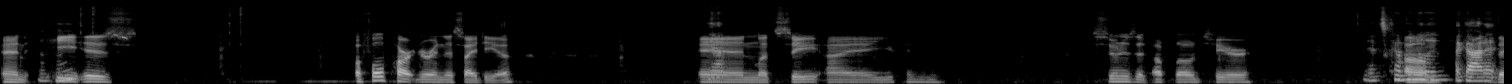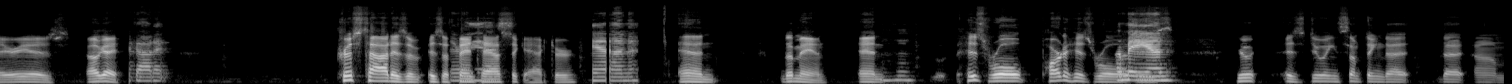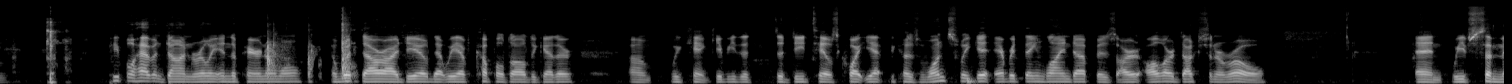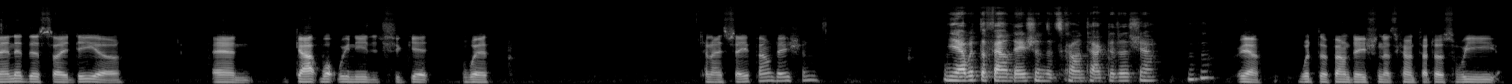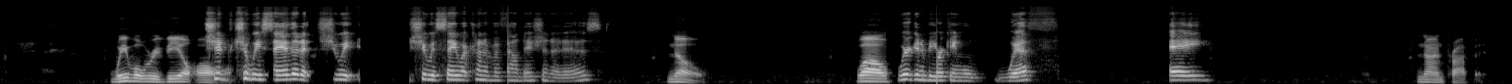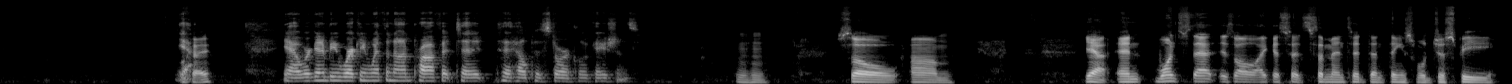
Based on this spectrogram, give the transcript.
and he Mm-hmm. is a full partner in this idea. Yeah. And let's see, I you can as soon as it uploads here, It's coming um, on. I got it. there he is. Okay, I got it. Chris Todd is a is a There he is. fantastic actor. And and the man. And mhm, his role part of his role a is man. do, is doing something that that um people haven't done really in the paranormal. And with our idea that we have coupled all together um, we can't give you the, the details quite yet because once we get everything lined up as our all our ducks in a row and we've cemented this idea and got what we needed to get with can i say foundation Yeah, with the foundation that's contacted us. Yeah. Mhm. yeah with the foundation that's contacted us we we will reveal all Should should we say that it should we should we say what kind of a foundation it is? no well We're going to be working with a nonprofit Yeah. okay yeah, we're going to be working with a nonprofit to to help historic locations. hmm so um yeah and once that is all like i said cemented then things will just be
